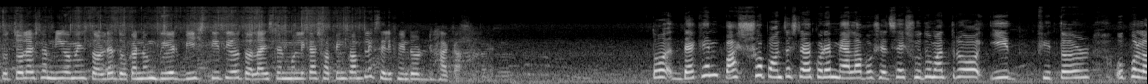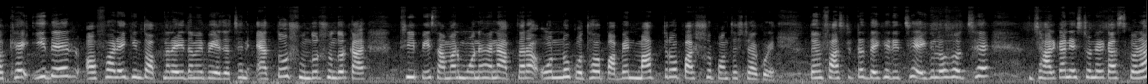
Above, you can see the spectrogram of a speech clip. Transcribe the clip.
তো চলে আসলাম নিয়মের চলে, দোকান নং দুইয়ের বিশ, তৃতীয় তলা eastern Mallika shopping complex, elephant road, Dhaka. তো দেখেন পাঁচশো পঞ্চাশ টাকা করে মেলা বসেছে। শুধুমাত্র ঈদ ফিতর উপলক্ষে ঈদের অফারে কিন্তু আপনারা এই দামে পেয়ে যাচ্ছেন। এত সুন্দর সুন্দর থ্রি পিস আমার মনে হয় না আপনারা অন্য কোথাও পাবেন মাত্র পাঁচশো পঞ্চাশ টাকা করে। তো আমি ফার্স্টেরটা দেখে দিচ্ছি। এগুলো হচ্ছে ঝাড়খান স্টোনের কাজ করা।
